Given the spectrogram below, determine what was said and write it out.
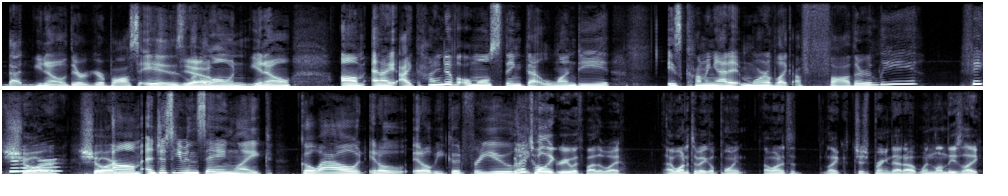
that you know their your boss is, let alone you know, um, and I I kind of almost think that Lundy is coming at it more of like a fatherly figure. Sure. Sure. Um, and just even saying like, go out, it'll it'll be good for you. Which I totally agree with, by the way. I wanted to make a point. I wanted to like just bring that up when Lundy's like,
